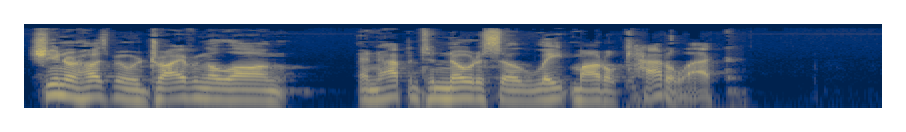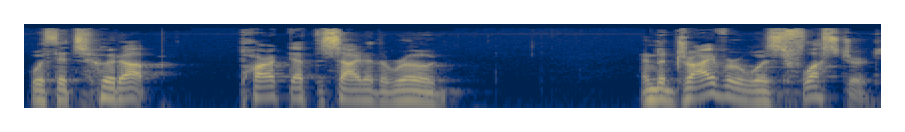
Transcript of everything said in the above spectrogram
She and her husband were driving along and happened to notice a late model Cadillac with its hood up parked at the side of the road. And the driver was flustered.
